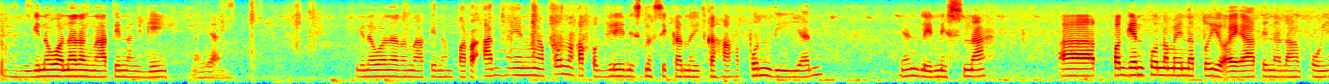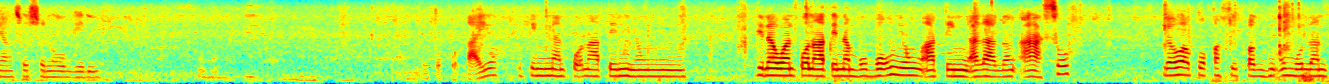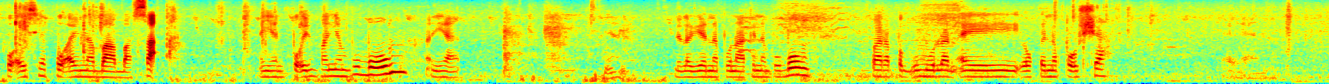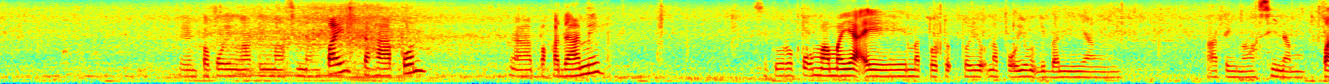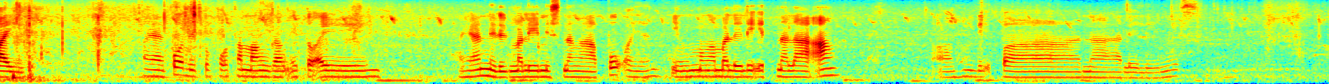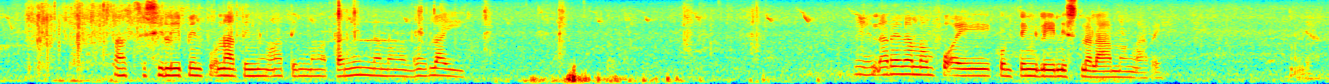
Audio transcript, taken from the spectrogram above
Ayan. Ginawa na lang natin ng gate. Ayan. Ginawa na lang natin ng paraan. Ayan nga po. Nakapaglinis na si Kanoy kahapon. Di yan. Linis na. At pag yan po na may natuyo ay atin na lang po yung susunugin. Ayan, Dito po tayo. Titingnan po natin yung ginawan po natin ng bubong yung ating alagang aso. Gawa po kasi pag umulan po ay siya po ay nababasa. Ayan po yung kanyang bubong. Ayan. Ayan. Nilagyan na po natin ng bubong para pag umulan ay okay na po siya. Ayan. Ayan pa po yung ating mga sinampay kahapon. Napakadami. Siguro po mamaya eh matutuyo na po yung iba niyang ating mga sinampay. Ayan po, dito po sa manggang ito ay ayan, malinis na nga po. Ayan, yung mga maliliit na laang ah, hindi pa nalilinis. At sisilipin po natin yung ating mga tanim na mga gulay. Ayan, are naman po ay kunting linis na lamang are. Ayan.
